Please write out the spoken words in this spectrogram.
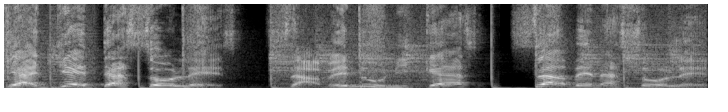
Galletas Soles. Saben únicas, saben a soles.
